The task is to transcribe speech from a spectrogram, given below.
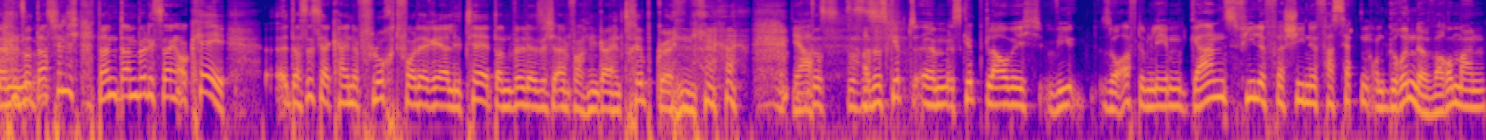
ähm, so das finde ich, dann, dann würde ich sagen, okay, äh, das ist ja keine Flucht vor der Realität, dann will der sich einfach einen geilen Trip gönnen. ja, das, das also es gibt, ähm, es gibt, glaube ich, wie so oft im Leben, ganz viele verschiedene Facetten und Gründe, warum man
